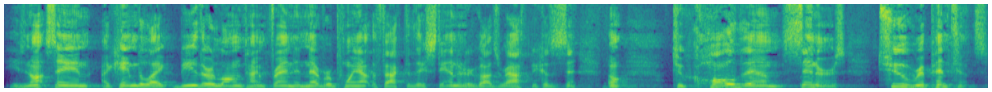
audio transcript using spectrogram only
He's not saying I came to like be their longtime friend and never point out the fact that they stand under God's wrath because of sin. No, to call them sinners to repentance.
